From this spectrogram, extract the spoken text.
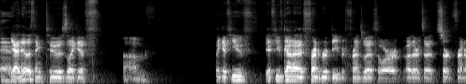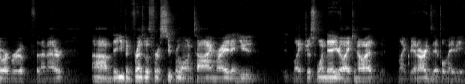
and Yeah, and the other thing too is like if, um, like if you've if you've got a friend group that you've been friends with, or whether it's a certain friend or a group for that matter, um, that you've been friends with for a super long time, right? And you like just one day you're like, you know what, like in our example, maybe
